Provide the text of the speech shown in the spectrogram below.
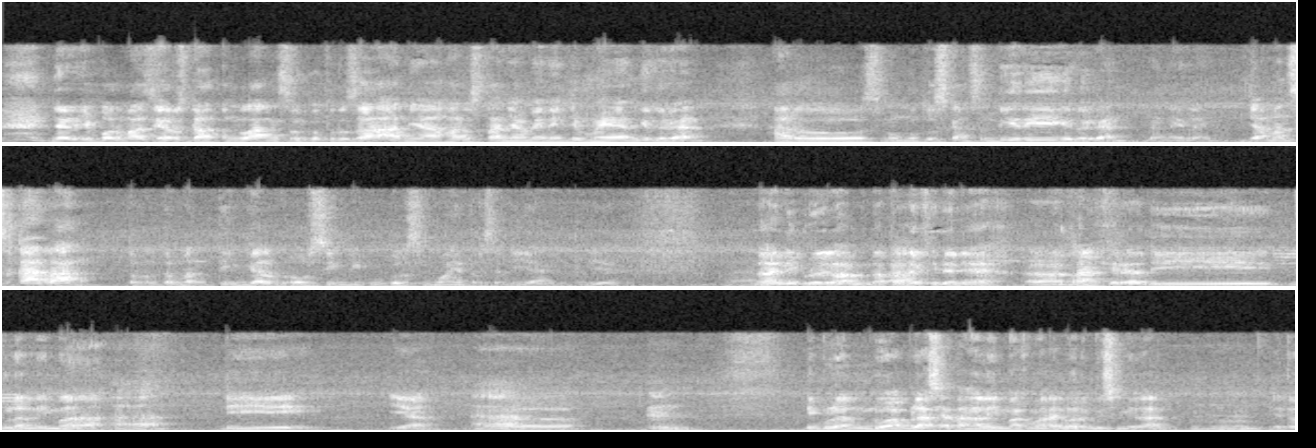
Nyari informasi harus datang langsung ke perusahaannya, harus tanya manajemen gitu kan, harus memutuskan sendiri gitu kan, dan lain-lain. Zaman sekarang teman-teman tinggal browsing di Google semuanya tersedia gitu. Iya. Nah ini Bro Ilham dapat Ah. dividennya eh, terakhir ya di bulan 5 Ah, di ya Ah. eh, di bulan 12 ya tanggal 5 kemarin 2009 mhm. itu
